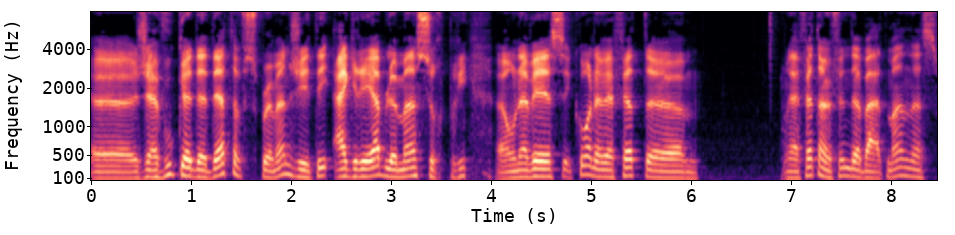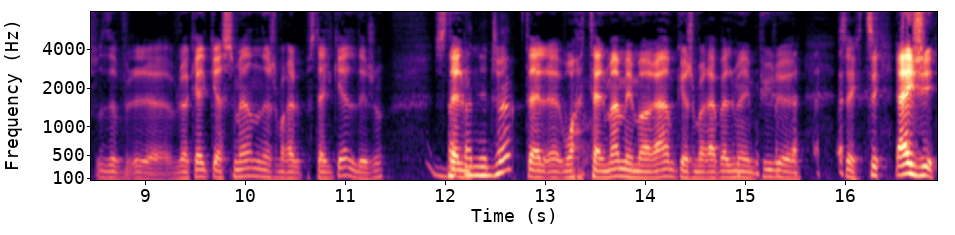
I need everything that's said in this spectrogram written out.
euh, j'avoue que The Death of Superman, j'ai été agréablement surpris. Euh, on avait, c'est quoi, on avait fait, euh, on avait fait un film de Batman là, euh, il y a quelques semaines. je me rappelle, c'était lequel déjà? C'était le- Batman Ninja? tel- euh, ouais, tellement mémorable que je me rappelle même plus. le- hey, j'ai-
